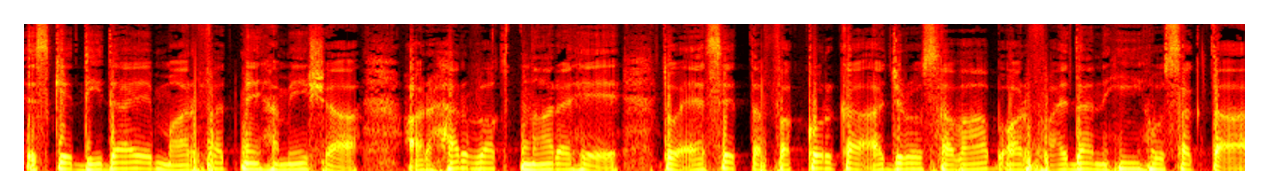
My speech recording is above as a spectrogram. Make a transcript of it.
اس کے دیدہ معرفت میں ہمیشہ اور ہر وقت نہ رہے، تو ایسے تفکر کا اجر و ثواب اور فائدہ نہیں ہو سکتا،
